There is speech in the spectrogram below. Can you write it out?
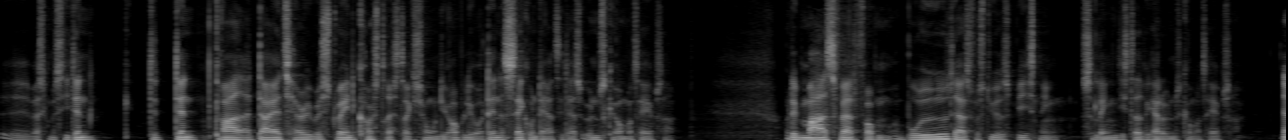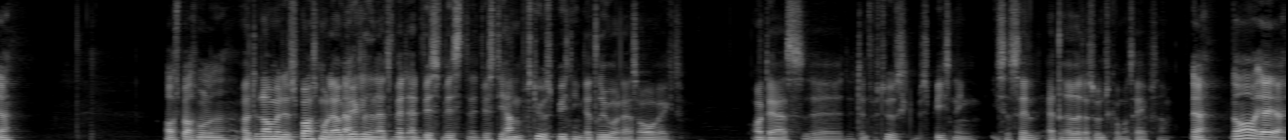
øh, hvad skal man sige, den, den, grad af dietary restraint, kostrestriktion, de oplever, den er sekundær til deres ønske om at tabe sig. Og det er meget svært for dem at bryde deres forstyrrede spisning, så længe de stadigvæk har et ønske om at tabe sig. Ja. Og spørgsmålet? Og det, når man det spørgsmål er jo i Ja. virkeligheden, at, at, hvis, hvis, at hvis de har en forstyrret spisning, der driver deres overvægt, og deres, øh, den forstyrrede spisning i sig selv er drevet af deres ønske om at tabe sig. Ja. Nå, ja, ja. Yes.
